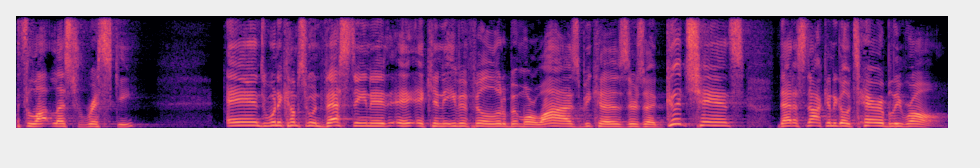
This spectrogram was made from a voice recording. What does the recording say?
it's a lot less risky. And when it comes to investing, it, it, it, can even feel a little bit more wise because there's a good chance that it's not going to go terribly wrong.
